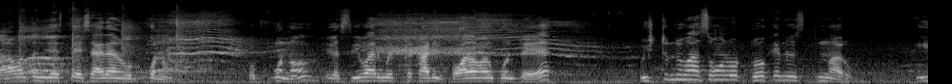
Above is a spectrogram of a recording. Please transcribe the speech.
బలవంతం చేస్తే సరే అని ఒప్పుకున్నాం. ఒప్పుకున్నాం. ఇక శ్రీవారి మెట్ల కాడికి పోదాం అనుకుంటే విష్ణు నివాసంలో టోకెన్ ఇస్తున్నారు. ఈ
